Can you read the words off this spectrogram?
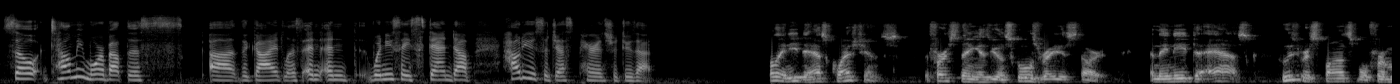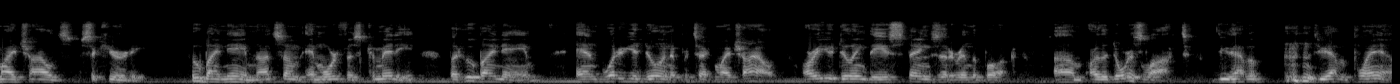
So tell me more about this, uh, the guide list. And, and when you say stand up, how do you suggest parents should do that? Well, they need to ask questions the first thing is, you know, school's ready to start, and they need to ask who's responsible for my child's security? Who by name, not some amorphous committee, but who by name? And what are you doing to protect my child? Are you doing these things that are in the book? Um, are the doors locked? Do you have a do you have a plan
